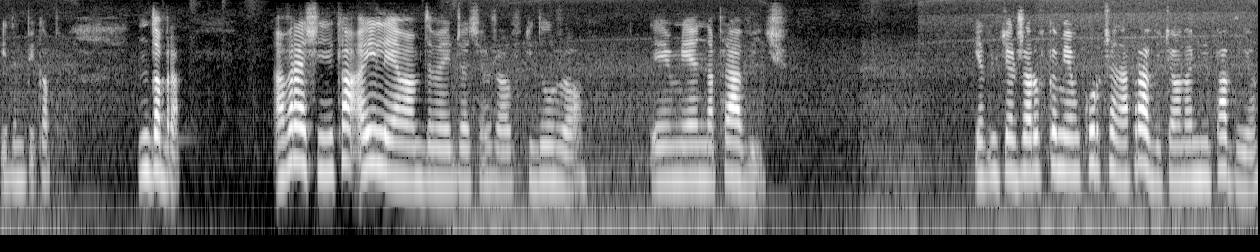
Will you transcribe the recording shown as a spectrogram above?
I ten pick-up. No dobra. Awaria silnika, a ile ja mam damage'a ciężarówki? Dużo. Ja miałem naprawić. Ja tę ciężarówkę miałem kurczę naprawić, a ona mi padnie.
